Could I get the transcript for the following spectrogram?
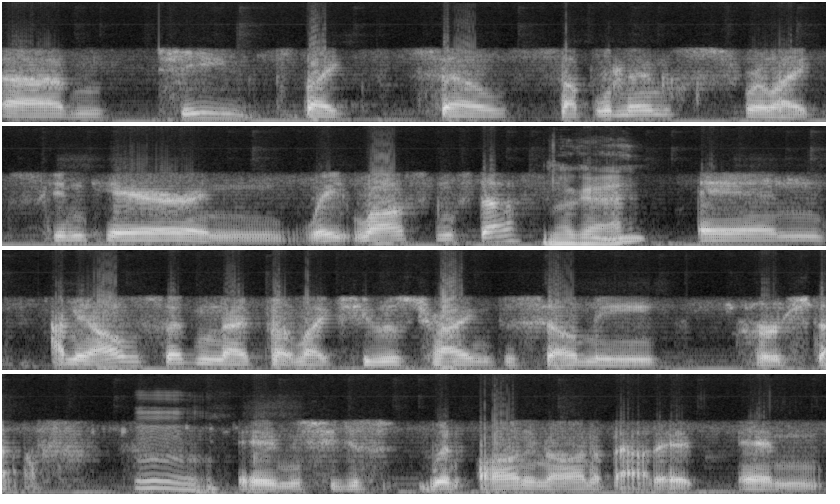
um, she like sells supplements for like skincare and weight loss and stuff. Okay. And I mean, all of a sudden, I felt like she was trying to sell me her stuff, and she just went on and on about it, and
